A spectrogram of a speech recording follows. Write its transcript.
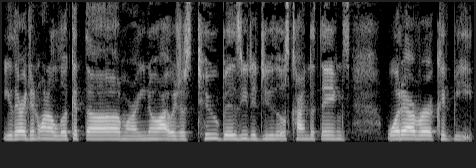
either I didn't want to look at them or, you know, I was just too busy to do those kind of things, whatever it could be.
